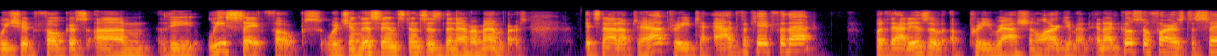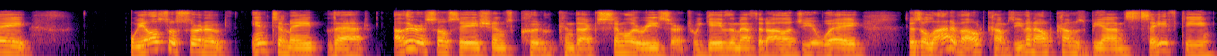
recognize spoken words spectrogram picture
we should focus on the least safe folks, which in this instance is the never members. It's not up to ATRI to advocate for that, but that is a, a pretty rational argument. And I'd go so far as to say we also sort of intimate that other associations could conduct similar research. We gave the methodology away. There's a lot of outcomes, even outcomes beyond safety,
